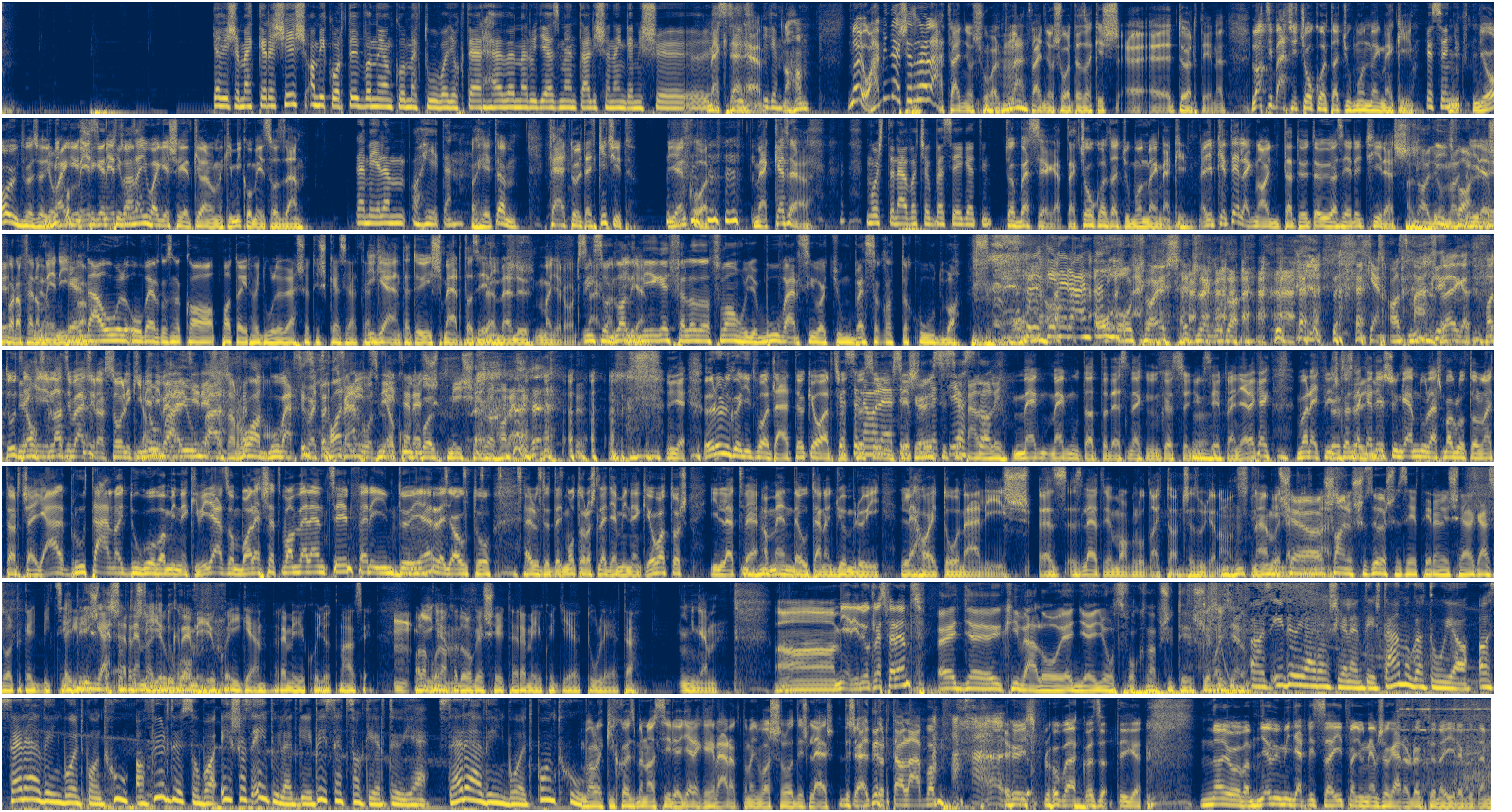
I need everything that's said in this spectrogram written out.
Kevés a megkeresés, amikor több van, olyankor meg túl vagyok terhelve, mert ugye ez mentálisan engem is ö, lesz- Megterhel. Igen. Aha. Na jó, hát minden esetre látványos volt. Mhm. Látványos volt ez a kis ö, ö, történet. Laci bácsi, csókoltatjuk, mondd meg neki. Köszönjük. Jó, üdvözöljük. Jó Mikor mész, egészséget mész hozzá? kívánunk. Jó egészséget kívánunk neki. Mikor mész hozzá? Remélem a héten. A héten? Feltölt egy kicsit? Ilyenkor? Megkezel? Mostanában csak beszélgetünk. Csak beszélgettek, csókoltatjuk, mondd meg neki. Egyébként tényleg nagy, tehát ő, ő azért egy híres, Nagyon, így nagyon. van, híres parafenomén, így. Például overdoznak a patairhagyulladását is kezelte. Igen, tehát ő ismert azért De így menő. Magyarországon. Viszont Lali, igen. még egy feladat van, hogy a búvár szivattyunk beszakadt a kútba. Föl kéne rántani. Hogyha esetleg oda... Igen, az már Lelke, Ha tudsz egy kicsit Laci bácsinak szólni, kimenni velencére, és az a rohadt búvárszí, vagy 30 felhozni a kútból. ha. Igen. Örülünk, hogy itt voltál, tök jó arcod. Köszönöm a Köszönjük szépen. Köszi szépen. Lali. Meg, megmutattad ezt nekünk, köszönjük szépen gyerekek. Van egy friss Köszönjük. közlekedésünk, m 0 maglótól nagy tartsáig áll, brutál nagy dugóban mindenki vigyázzon, baleset van Velencén, Feri intőjel, egy autó elütött egy motoros, legyen mindenki óvatos, illetve a Mende után a gyömrői lehajtónál is. Ez, ez lehet, hogy a magló nagy tarts, ez ugyanaz, nem? Vagy És uh, más? sajnos az őrsvezétéren is elgázoltak egy Egy biciklist. nagy reméljük, reméljük, igen, reméljük, hogy ott már azért alakulnak a dolgok, és reméljük, hogy uh, túlélte. Igen. Uh, milyen időnk lesz, Ferenc? Egy eh, kiváló, egy eh, 8 fok napsütés. Vagy- Az időjárás jelentés támogatója a szerelvénybolt.hu, a fürdőszoba és az épületgépészet szakértője. Szerelvénybolt.hu Valaki közben azt írja, hogy gyerekek, ráraktam egy vasalót, és leesett, és eltörte a lábam. ő is próbálkozott, igen. Na jól van, jövünk mindjárt vissza, itt vagyunk nem sokára rögtön a hírek után.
